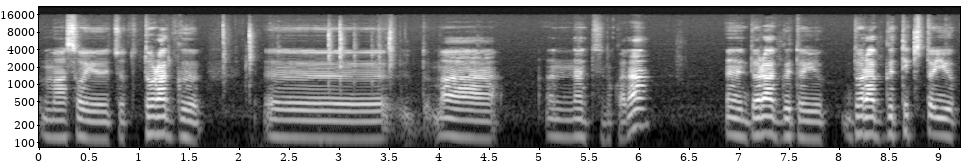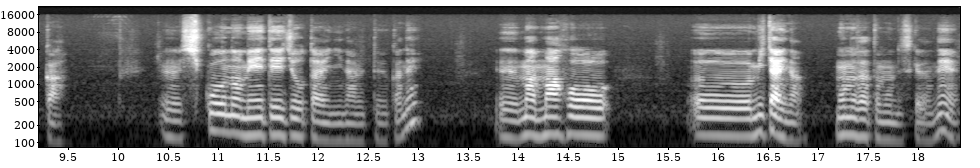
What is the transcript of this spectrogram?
うまあそういうちょっとドラッグまあなんていうのかな、うん、ドラッグというドラッグ的というか、うん、思考の酩酊状態になるというかね、うん、まあ魔法みたいなものだと思うんですけどね。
